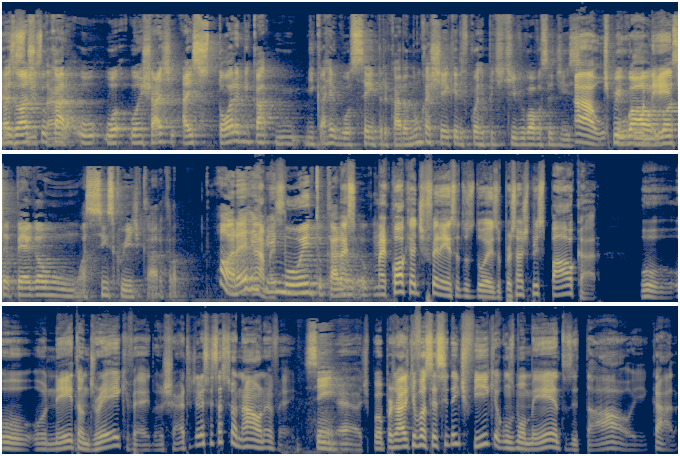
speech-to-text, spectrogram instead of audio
Mas eu acho que, cara, o, o, o Uncharted, a história me, me carregou sempre, cara. Eu nunca achei que ele ficou repetitivo, igual você disse. Ah, o, tipo, igual, o igual você pega um Assassin's Creed, cara. Aquela hora é ah, mas, muito, cara. Mas, eu... mas, qual que é a diferença dos dois? O personagem principal, cara. O, o, o Nathan Drake, velho, do Uncharted, ele é sensacional, né, velho? Sim. É, tipo, o personagem que você se identifica em alguns momentos e tal. E, cara,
